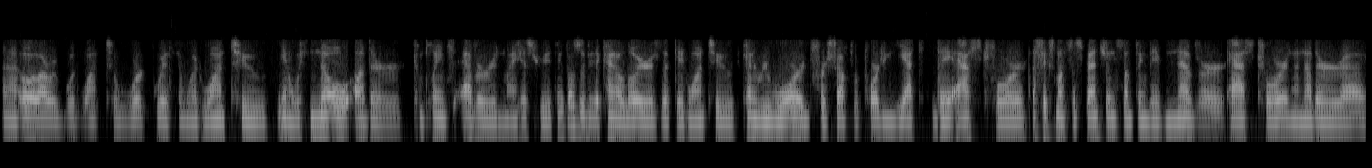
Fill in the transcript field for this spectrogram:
uh, OLR would want to work with and would want to, you know, with no other complaints ever in my history. I think those would be the kind of lawyers that they'd want to kind of reward for self-reporting. Yet they asked for a six-month suspension, something they've never asked for. In another uh,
